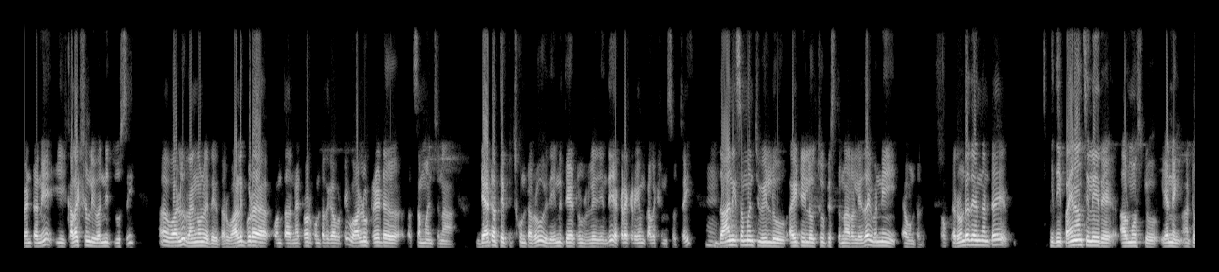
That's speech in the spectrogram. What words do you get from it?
వెంటనే ఈ కలెక్షన్లు ఇవన్నీ చూసి వాళ్ళు రంగంలో ఎదుగుతారు. వాళ్ళకి కూడా కొంత నెట్వర్క్ ఉంటుంది కాబట్టి వాళ్ళు ట్రేడ్ సంబంధించిన డేటా తెప్పించుకుంటారు. ఇది ఎన్ని థియేటర్లు రిలీజ్ అయింది ఎక్కడెక్కడ ఏం కలెక్షన్స్ వచ్చాయి. దానికి సంబంధించి వీళ్ళు ఐటీలో చూపిస్తున్నారా లేదా ఇవన్నీ ఉంటుంది. రెండోది ఏంటంటే ఇది ఫైనాన్షియల్ ఇయర్ ఆల్మోస్ట్ ఎండింగ్ అంటే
